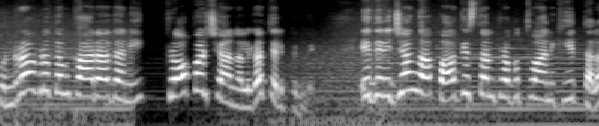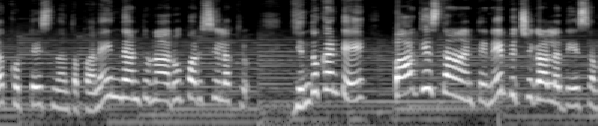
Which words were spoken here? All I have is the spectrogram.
పునరావృతం కారాదని ప్రాపర్ ఛానల్గా తెలిపింది. ఇది నిజంగా పాకిస్తాన్ ప్రభుత్వానికి తల కొట్టేసినంత పనైంది అంటున్నారు పరిశీలకులు. ఎందుకంటే పాకిస్తాన్ అంటేనే బిచ్చగాళ్ళ దేశం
